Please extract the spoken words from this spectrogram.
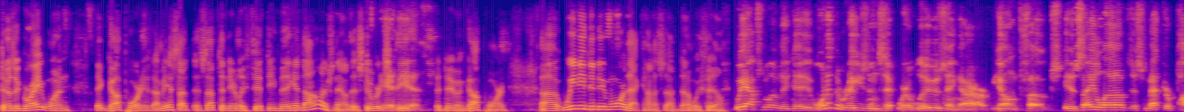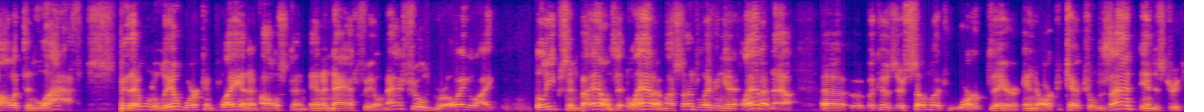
There's a great one that Gulfport is. I mean, it's up, it's up to nearly fifty million dollars now that Stewart to do in Gulfport. Uh, we need to do more of that kind of stuff, don't we, Phil? We absolutely do. One of the reasons that we're losing our young folks is they love this metropolitan life. I mean, they want to live, work, and play in an Austin, in a Nashville. Nashville's growing like leaps and bounds. Atlanta, my son's living in Atlanta now. Uh, because there's so much work there in the architectural design industry.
